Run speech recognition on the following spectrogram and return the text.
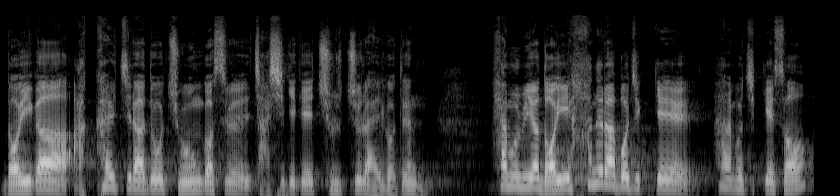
너희가 악할지라도 좋은 것을 자식에게 줄줄 줄 알거든 하물며 너희 하늘 아버지께 아버지께서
